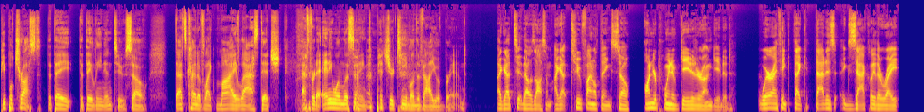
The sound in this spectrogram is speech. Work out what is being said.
people trust that they that they lean into. So that's kind of like my last ditch effort to anyone listening to pitch your team on the value of brand. I got two that was awesome. I got two final things. So on your point of gated or ungated, where I think like that is exactly the right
